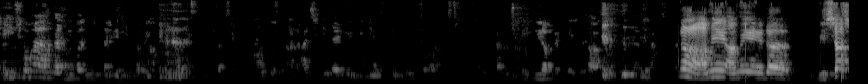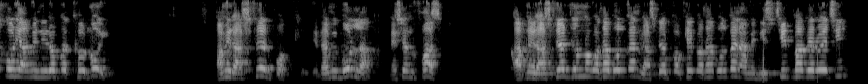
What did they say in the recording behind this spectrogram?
সেই সময় আমরা যেভাবে কেড়ে নিয়েছি, নিরপেক্ষ। আর আজকে দাঁড়িয়ে বিজেপিকে ভোট দেওয়ার পর, সেই নিরপেক্ষতা আপনার মনে হয় না। আমি আমি এটা বিশ্বাস করি, আমি নিরপেক্ষ নই। আমি রাষ্ট্রের পক্ষে, যেটা আমি বললাম নেশন ফার্স্ট আপনি রাষ্ট্রের জন্য কথা বলবেন, রাষ্ট্রের পক্ষে কথা বলবেন, আমি নিশ্চিতভাবে রয়েছি।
